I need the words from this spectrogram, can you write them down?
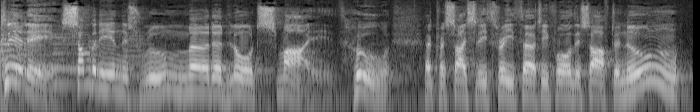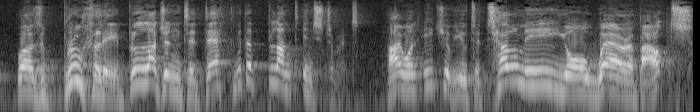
Clearly, somebody in this room murdered Lord Smythe, who, at precisely 3.34 this afternoon, was brutally bludgeoned to death with a blunt instrument. I want each of you to tell me your whereabouts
